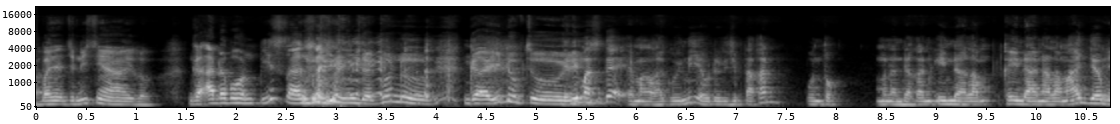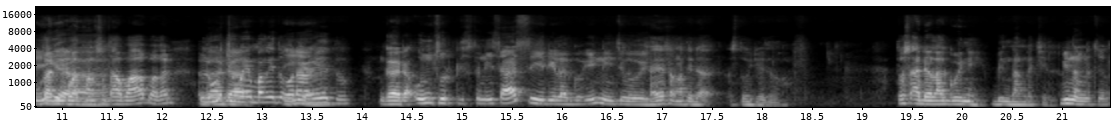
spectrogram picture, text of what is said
banyak jenisnya gitu. Nggak ada pohon pisang di gunung. Nggak hidup cuy. Jadi maksudnya emang lagu ini ya udah diciptakan untuk menandakan keindahan keindahan alam aja, bukan Iya. buat maksud apa-apa kan. Nggak Lucu ada. memang itu Iya. orangnya itu. nggak ada unsur kristenisasi di lagu ini cuy. Saya sangat tidak setuju tuh. Terus ada lagu ini, Bintang Kecil. Bintang kecil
